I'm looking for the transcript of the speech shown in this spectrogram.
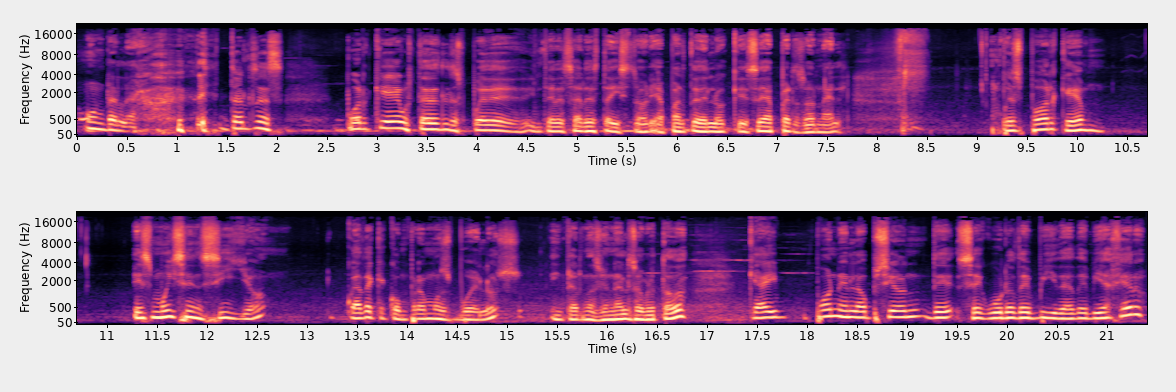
un relajo. Entonces, ¿por qué a ustedes les puede interesar esta historia, aparte de lo que sea personal? Pues porque es muy sencillo, cada que compramos vuelos internacionales sobre todo, que ahí ponen la opción de seguro de vida de viajero,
